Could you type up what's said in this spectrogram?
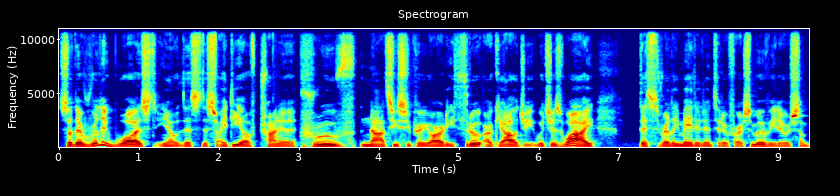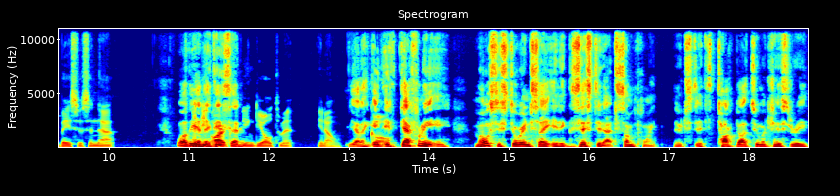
So there really was, you know, this this idea of trying to prove Nazi superiority through archaeology, which is why this really made it into the first movie. There was some basis in that. Well, yeah, and the they arc said, being the ultimate, you know. yeah, like it, it's definitely most historians say it existed at some point. It's, it's talked about too much in history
